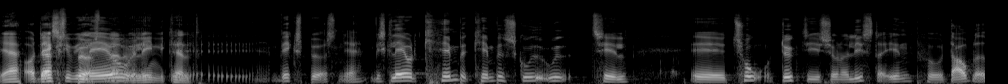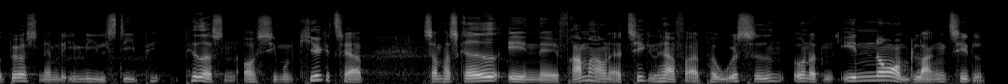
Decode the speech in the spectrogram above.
Ja, Og der skal vi lave er det vel egentlig kaldt. Øh, vækstbørsen, ja. Vi skal lave et kæmpe, kæmpe skud ud til øh, to dygtige journalister inde på Dagbladet Børs, nemlig Emil Stig Pedersen og Simon Kirketerp, som har skrevet en øh, fremragende artikel her for et par uger siden under den enormt lange titel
